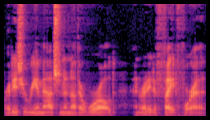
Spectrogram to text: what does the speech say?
ready to reimagine another world and ready to fight for it.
